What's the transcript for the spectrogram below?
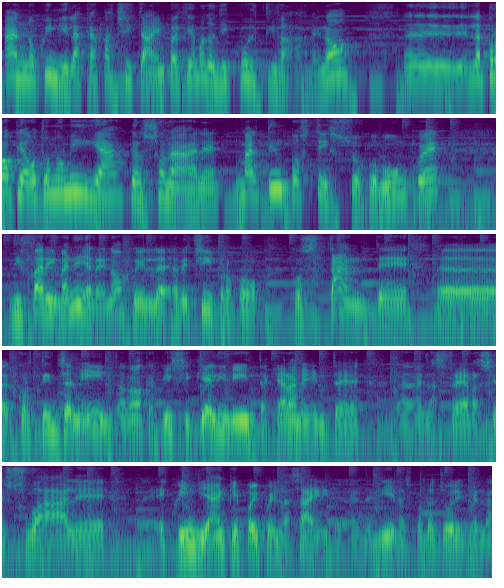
hanno quindi la capacità in qualche modo di coltivare no? eh, la propria autonomia personale, ma al tempo stesso comunque di far rimanere no? quel reciproco costante eh, corteggiamento, no? capisci, che alimenta chiaramente eh, la sfera sessuale eh, e quindi anche poi quella, sai, eh, Daniele, ascoltatori, quella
